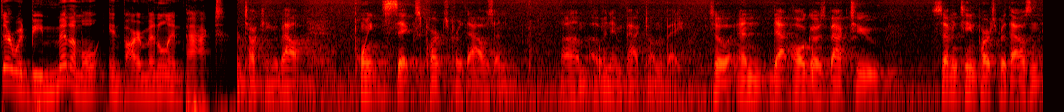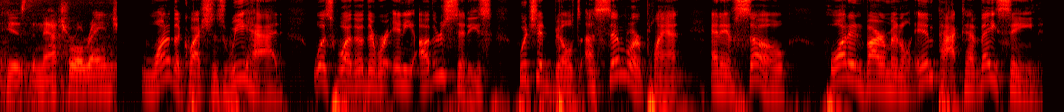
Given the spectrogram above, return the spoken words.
there would be minimal environmental impact. We're talking about 0.6 parts per thousand um, of an impact on the bay. So, and that all goes back to 17 parts per thousand is the natural range. One of the questions we had was whether there were any other cities which had built a similar plant, and if so, what environmental impact have they seen?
